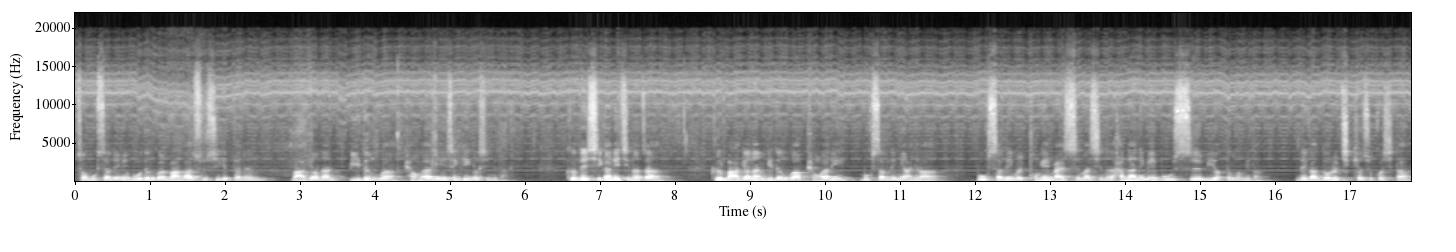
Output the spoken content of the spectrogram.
저 목사님이 모든 걸 막아주시겠다는 막연한 믿음과 평안이 생긴 것입니다. 그런데 시간이 지나자 그 막연한 믿음과 평안이 목사님이 아니라 목사님을 통해 말씀하시는 하나님의 모습이었던 겁니다. 내가 너를 지켜줄 것이다.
